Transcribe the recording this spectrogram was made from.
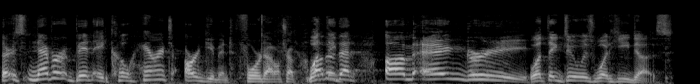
There's never been a coherent argument for Donald Trump, What other they- than I'm angry. What they do is what he does.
